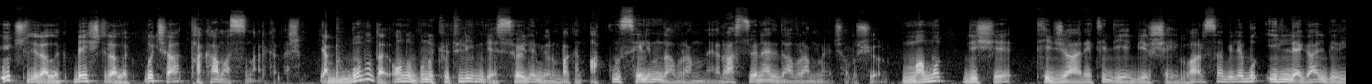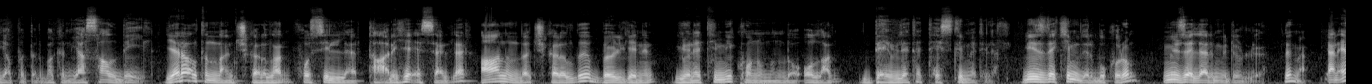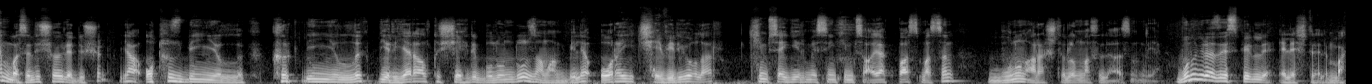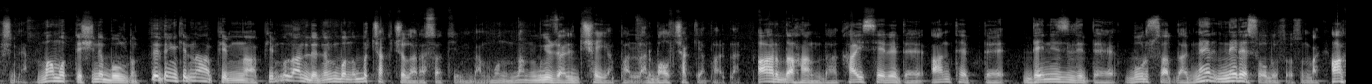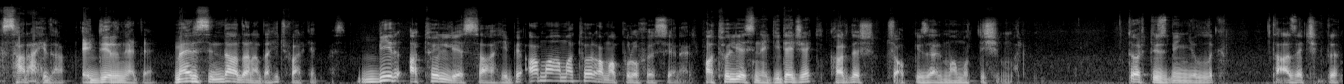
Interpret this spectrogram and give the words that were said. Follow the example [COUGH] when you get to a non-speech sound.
3 liralık 5 liralık bıçağa takamazsın arkadaşım. Ya bunu da onu bunu kötüleyeyim diye söylemiyorum. Bakın aklı selim davranmaya, rasyonel davranmaya çalışıyorum. Mamut dişi ticareti diye bir şey varsa bile bu illegal bir yapıdır. Bakın yasal değil. Yer altından çıkarılan fosiller, tarihi eserler anında çıkarıldığı bölgenin yönetimi konumunda olan devlete teslim edilir. Bizde kimdir bu kurum? Müzeler Müdürlüğü değil mi? Yani en basiti şöyle düşün. Ya 30 bin yıllık, 40 bin yıllık bir yeraltı şehri bulunduğu zaman bile orayı çeviriyorlar. Kimse girmesin, kimse ayak basmasın bunun araştırılması lazım diye. Bunu biraz esprili eleştirelim bak şimdi. Mamut dişini buldun. Dedin ki ne yapayım ne yapayım. Ulan dedim bunu bıçakçılara satayım ben. Bundan güzel şey yaparlar, balçak yaparlar. Ardahan'da, Kayseri'de, Antep'te, Denizli'de, Bursa'da, ner neresi olursa olsun bak. Aksaray'da, Edirne'de, Mersin'de, Adana'da hiç fark etmez. Bir atölye sahibi ama amatör ama profesyonel. Atölyesine gidecek. Kardeş çok güzel mamut dişim var. 400 bin yıllık taze çıktı.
